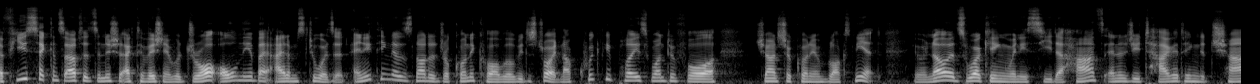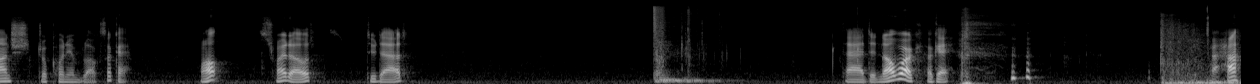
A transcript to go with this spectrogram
A few seconds after its initial activation, it will draw all nearby items towards it. Anything that is not a Draconic core will be destroyed. Now quickly place 1 to 4 charged Draconium blocks near it. You will know it's working when you see the heart's energy targeting the charged Draconium blocks. Okay. Well, let's try it out. Let's do that. That did not work. Okay. Aha,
